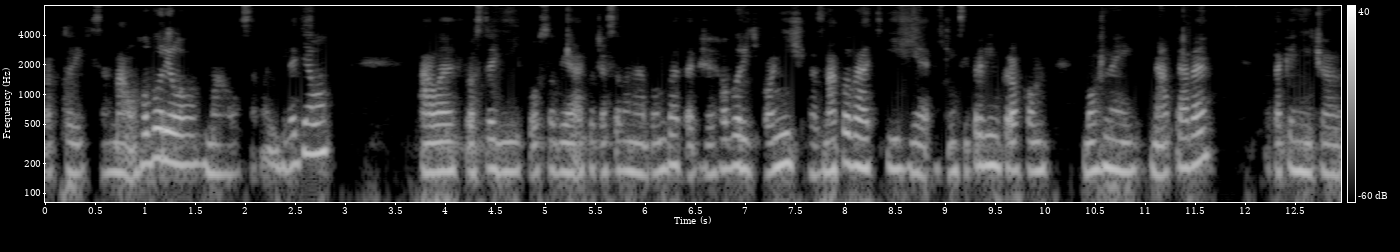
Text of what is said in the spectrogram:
o ktorých sa málo hovorilo, málo sa o nich vedelo, ale v prostredí pôsobia ako časovaná bomba, takže hovoriť o nich a zmapovať ich je akýmsi prvým krokom možnej náprave. A také niečo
